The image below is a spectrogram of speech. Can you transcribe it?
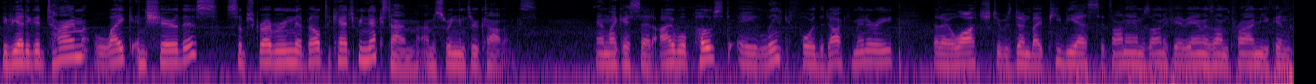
If you had a good time, like and share this. Subscribe and ring that bell to catch me next time I'm swinging through comics. And like I said, I will post a link for the documentary that I watched. It was done by PBS. It's on Amazon. If you have Amazon Prime, you can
